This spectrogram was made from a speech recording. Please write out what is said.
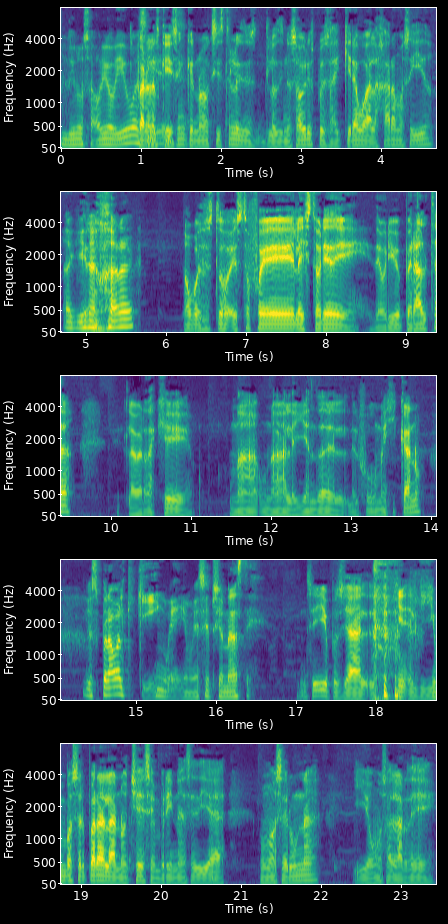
Un dinosaurio vivo. Para los que es. dicen que no existen los, los dinosaurios, pues hay que ir a Guadalajara más seguido. Aquí en Aguara. No, pues esto, esto fue la historia de, de Oribe Peralta. La verdad que una, una leyenda del, del fútbol mexicano. Yo esperaba al Kikín, güey. Me decepcionaste. Sí, pues ya el, el Kikín va a ser para la noche de Sembrina. Ese día vamos a hacer una y vamos a hablar de-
